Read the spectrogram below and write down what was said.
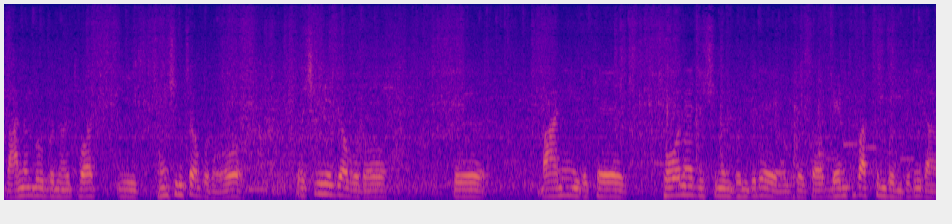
많은 부분을 도와 이 정신적으로 또 심리적으로 그 많이 이렇게 조언해 주시는 분들이에요. 그래서 멘토 같은 분들이라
